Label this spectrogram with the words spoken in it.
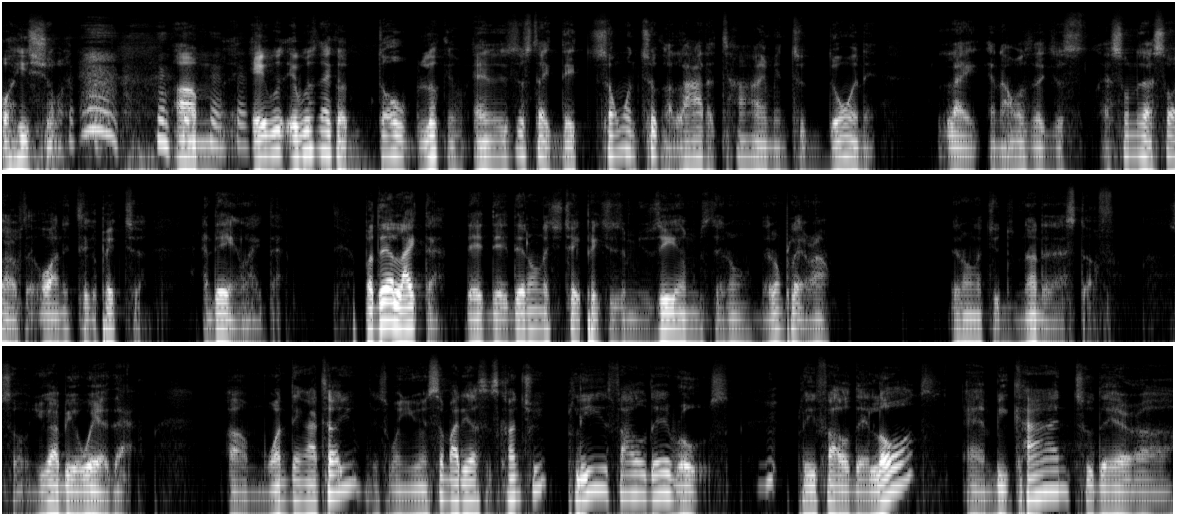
Oh, he's short. Um, it was it was like a dope looking, and it's just like they someone took a lot of time into doing it. Like, and I was like, just as soon as I saw it, I was like, oh, I need to take a picture, and they ain't like that. But they're like that. They, they they don't let you take pictures in museums. They don't they don't play around. They don't let you do none of that stuff. So you gotta be aware of that. Um, one thing I tell you is when you're in somebody else's country, please follow their rules. Please follow their laws and be kind to their uh,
